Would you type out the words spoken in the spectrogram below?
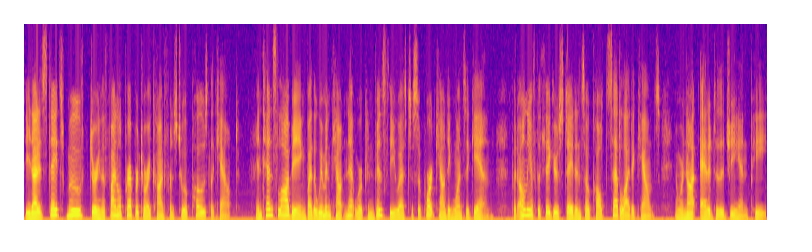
The United States moved during the final preparatory conference to oppose the count. Intense lobbying by the Women Count Network convinced the U.S. to support counting once again, but only if the figures stayed in so called satellite accounts and were not added to the GNP.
